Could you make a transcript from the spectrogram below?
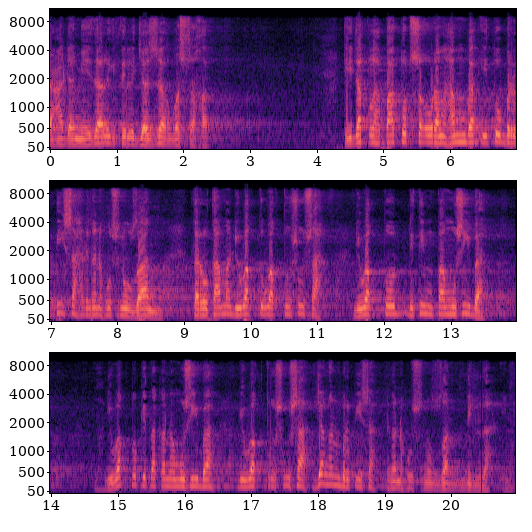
adami dzalik fil jaza was sakhat Tidaklah patut seorang hamba itu berpisah dengan husnuzan terutama di waktu-waktu susah, di waktu ditimpa musibah. Nah, di waktu kita kena musibah, di waktu susah jangan berpisah dengan husnuzan billah ini.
